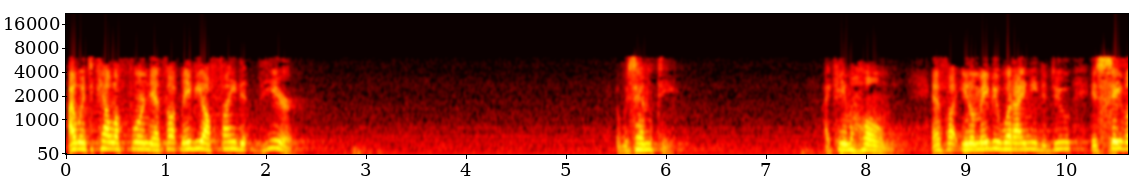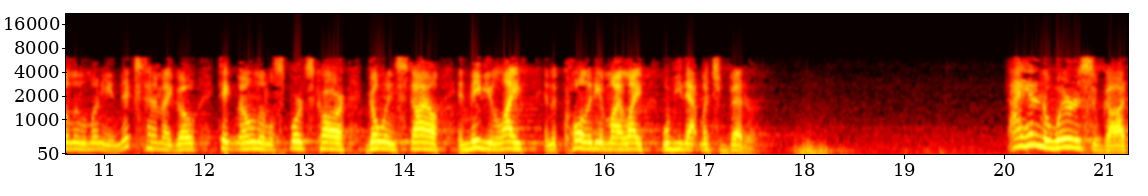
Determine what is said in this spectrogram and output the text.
I went to California. I thought maybe I'll find it here. It was empty. I came home. And I thought, you know, maybe what I need to do is save a little money. And next time I go, take my own little sports car, go in style, and maybe life and the quality of my life will be that much better. I had an awareness of God,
